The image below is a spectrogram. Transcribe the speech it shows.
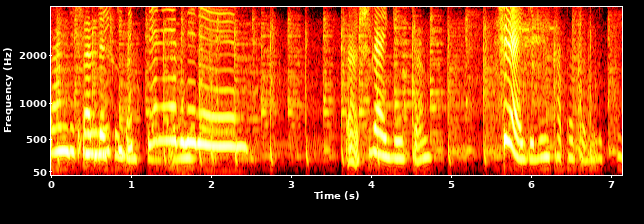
Ben de şimdi de şuradan. gidip deneyebilirim. Ben şuraya girsem. Şuraya gireyim kapatalım lütfen.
